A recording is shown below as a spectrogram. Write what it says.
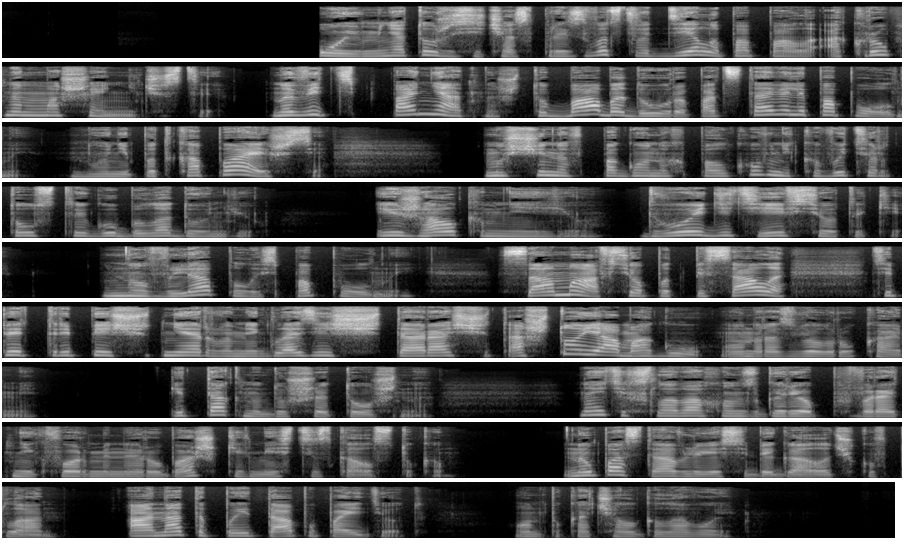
Ой, у меня тоже сейчас в производство дело попало о крупном мошенничестве. Но ведь понятно, что баба дура подставили по полной. Но не подкопаешься. Мужчина в погонах полковника вытер толстые губы ладонью. И жалко мне ее, двое детей все таки Но вляпалась по полной — Сама все подписала, теперь трепещет нервами, глазищ таращит. А что я могу? Он развел руками. И так на душе тошно. На этих словах он сгреб воротник форменной рубашки вместе с галстуком. Ну, поставлю я себе галочку в план. А она-то по этапу пойдет. Он покачал головой.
